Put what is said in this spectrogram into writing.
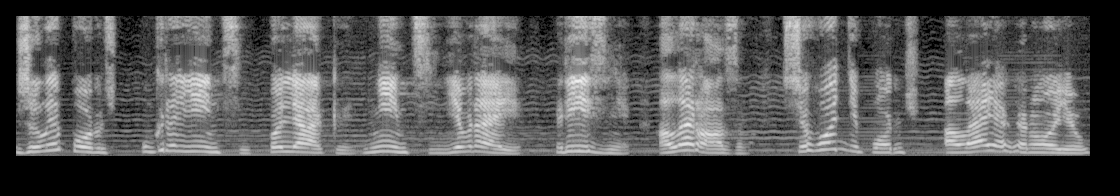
Жили поруч українці, поляки, німці, євреї, різні, але разом. Сьогодні поруч алея героїв.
